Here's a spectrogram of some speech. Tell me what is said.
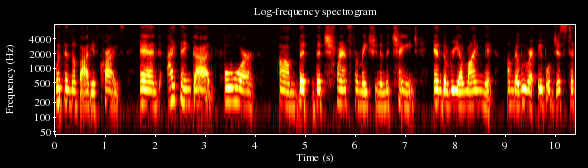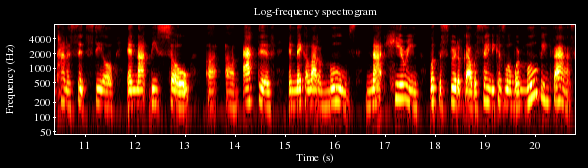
within the body of Christ. And I thank God for um, the the transformation and the change and the realignment um, that we were able just to kind of sit still and not be so uh, um, active and make a lot of moves, not hearing what the Spirit of God was saying. Because when we're moving fast,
